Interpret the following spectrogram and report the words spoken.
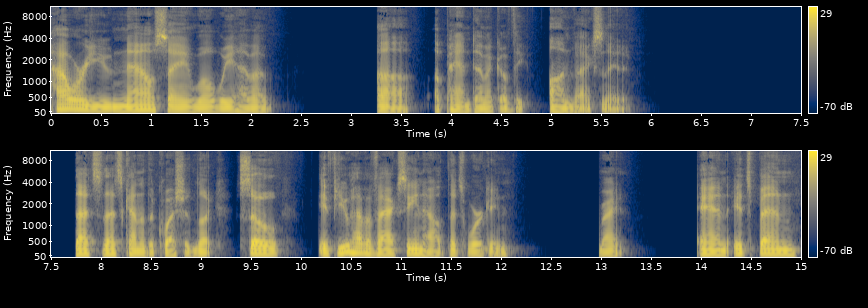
how are you now saying, well, we have a uh, a pandemic of the unvaccinated? That's that's kind of the question. Look, so if you have a vaccine out that's working, right, and it's been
